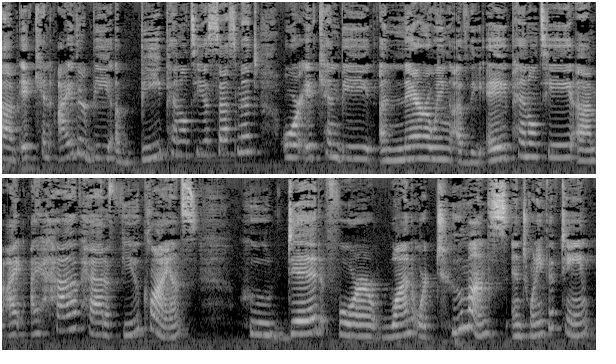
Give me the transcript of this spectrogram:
Um, it can either be a B penalty assessment or it can be a narrowing of the A penalty. Um, I, I have had a few clients who did for one or two months in 2015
